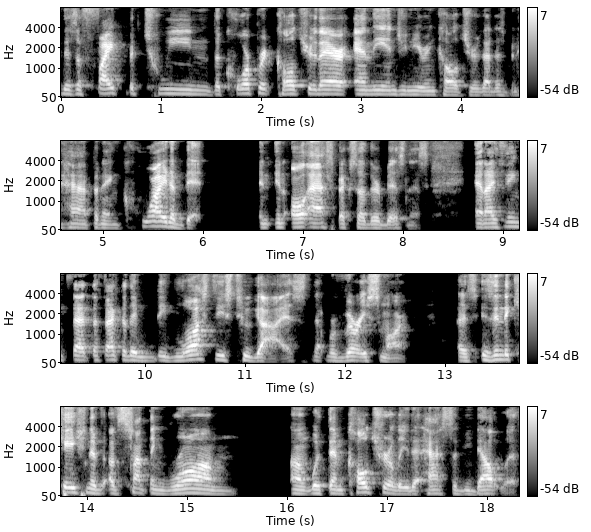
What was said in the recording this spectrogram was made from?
there's a fight between the corporate culture there and the engineering culture that has been happening quite a bit in, in all aspects of their business. And I think that the fact that they've, they've lost these two guys that were very smart is, is indication of, of something wrong um, with them culturally that has to be dealt with.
